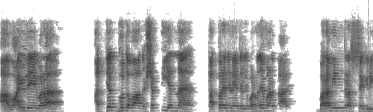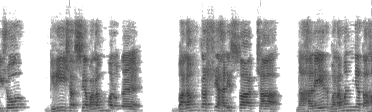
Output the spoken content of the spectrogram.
ಆ ವಾಯುದೇವರ ಅತ್ಯದ್ಭುತವಾದ ಶಕ್ತಿಯನ್ನ ತಾತ್ಪರ್ಯ ನಿರ್ಣಯದಲ್ಲಿ ವರ್ಣನೆ ಮಾಡ್ತಾರೆ. ಬಲಮಿಂದ್ರಸ್ಯ ಗಿರೀಶೋ, ಗಿರೀಶಸ್ಯ ಬಲಂ ಮರುತ. ಬಲಂ ತಸ್ಯ ಹರಿಸ್ಸಾಕ್ಷಾತ್ ನಹರೇರ್ ಬಲಮನ್ಯತಃ.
